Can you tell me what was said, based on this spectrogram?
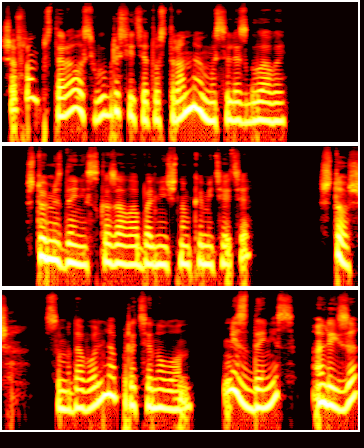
Шафран постаралась выбросить эту странную мысль из головы. Что мисс Деннис сказала о больничном комитете? Что ж, самодовольно протянул он. Мисс Деннис, Лиза,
